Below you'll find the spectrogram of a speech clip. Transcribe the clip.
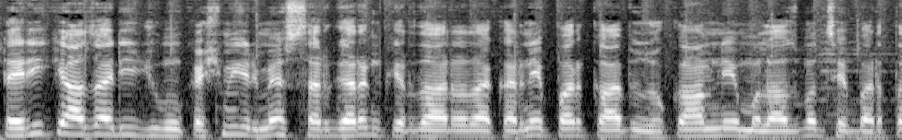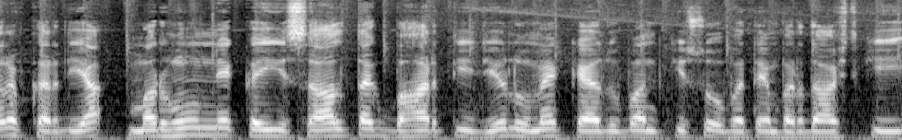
تحریک آزادی جموں کشمیر میں سرگرم کردار ادا کرنے پر قابض حکام نے ملازمت سے برطرف کر دیا۔ مرحوم نے کئی سال تک بھارتی جیلوں میں قید و بند کی صحبتیں برداشت کی۔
